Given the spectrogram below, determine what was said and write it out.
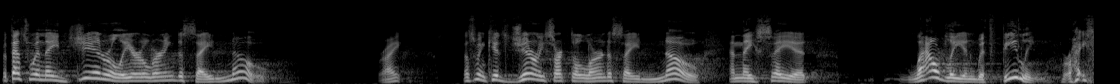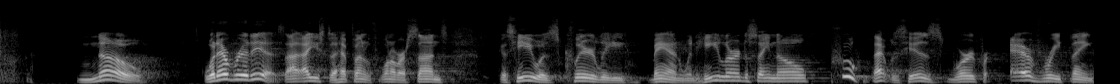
But that's when they generally are learning to say no, right? That's when kids generally start to learn to say no, and they say it loudly and with feeling, right? no. Whatever it is. I, I used to have fun with one of our sons because he was clearly, man, when he learned to say no, whew, that was his word for everything.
